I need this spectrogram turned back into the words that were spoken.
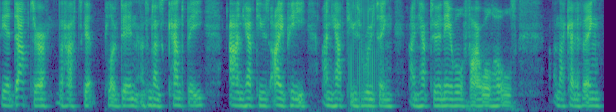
the adapter that has to get plugged in and sometimes can't be, and you have to use IP, and you have to use routing, and you have to enable firewall holes, and that kind of thing.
